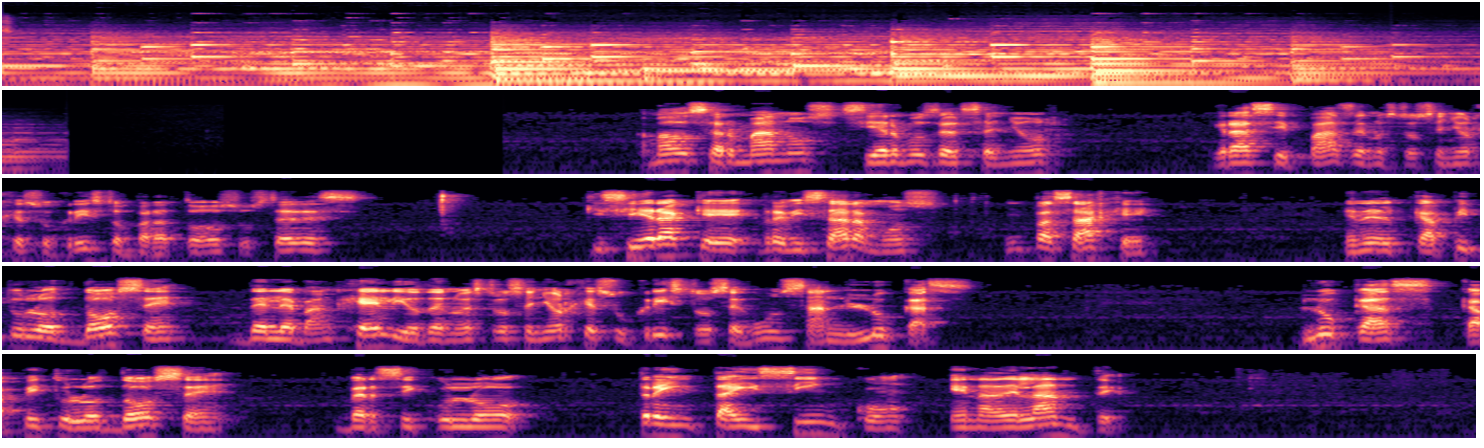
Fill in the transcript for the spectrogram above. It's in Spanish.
Amados hermanos, siervos del Señor, gracia y paz de nuestro Señor Jesucristo para todos ustedes. Quisiera que revisáramos un pasaje en el capítulo 12 del Evangelio de nuestro Señor Jesucristo según San Lucas. Lucas capítulo 12, versículo 35 en adelante.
